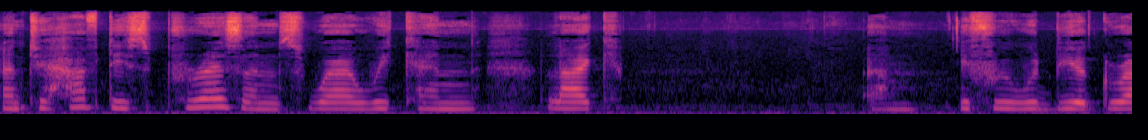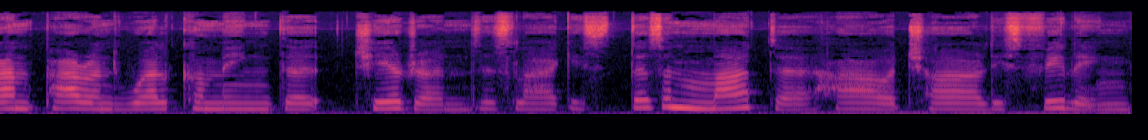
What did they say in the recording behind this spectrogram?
And to have this presence where we can, like, um, if we would be a grandparent welcoming the children, it's like it doesn't matter how a child is feeling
